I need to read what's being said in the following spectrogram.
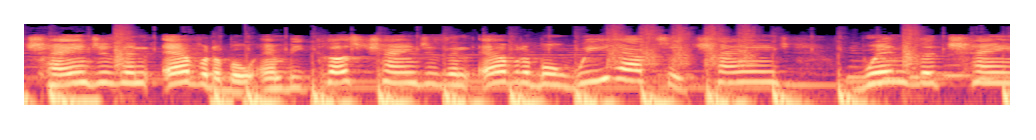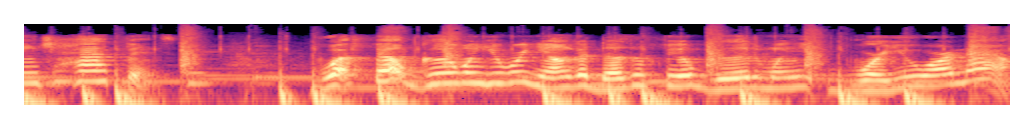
Change is inevitable, and because change is inevitable, we have to change when the change happens. What felt good when you were younger doesn't feel good when you, where you are now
